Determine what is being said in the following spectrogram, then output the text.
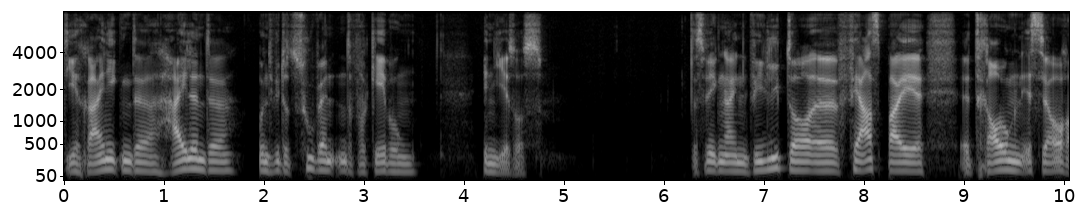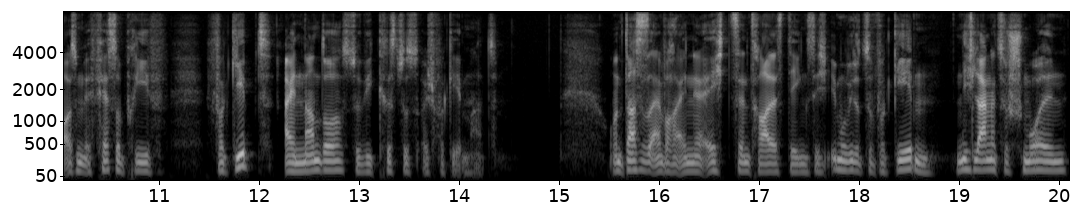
die reinigende, heilende und wieder zuwendende Vergebung in Jesus. Deswegen ein beliebter äh, Vers bei äh, Trauungen ist ja auch aus dem Epheserbrief, vergebt einander, so wie Christus euch vergeben hat. Und das ist einfach ein echt zentrales Ding, sich immer wieder zu vergeben, nicht lange zu schmollen,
